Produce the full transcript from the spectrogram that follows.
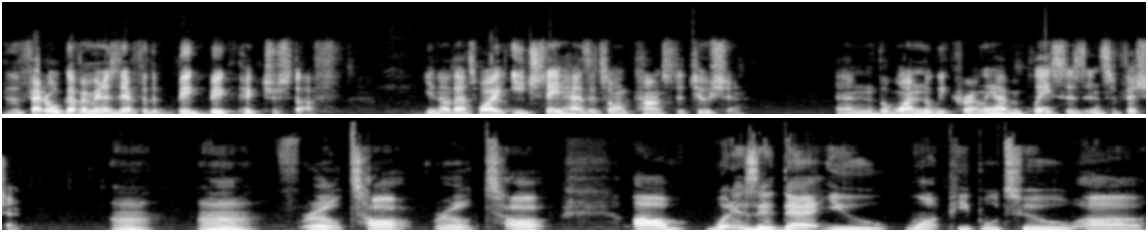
the federal government is there for the big, big picture stuff. You know, that's why each state has its own constitution. And the one that we currently have in place is insufficient. Mm, mm, real talk, real talk. Um, what is it that you want people to uh,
